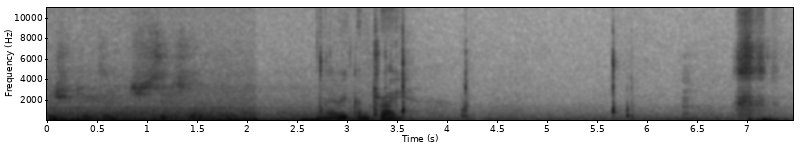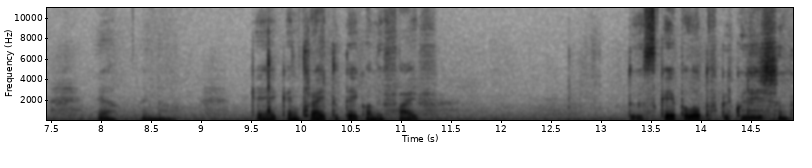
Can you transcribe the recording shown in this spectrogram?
Bishop takes h6. Yeah, we can try. yeah, I know. Okay, I can try to take on e5 to escape a lot of calculation.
